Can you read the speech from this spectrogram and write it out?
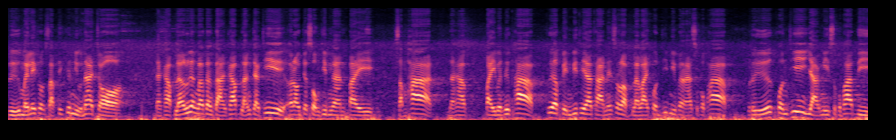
หรือหมายเลขโทรศัพท์ที่ขึ้นอยู่หน้าจอนะครับแล้วเรื่องราวต่างๆครับ หลังจากที่เราจะส่งทีมงานไปสัมภาษณ์นะครับ ไปบันทึกภาพเพื่อเป็นวิทยาทานให้สำหรับหลายๆ คนที่มีปัญหาสุขภาพ หรือคนที่อยากมีสุขภาพดี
